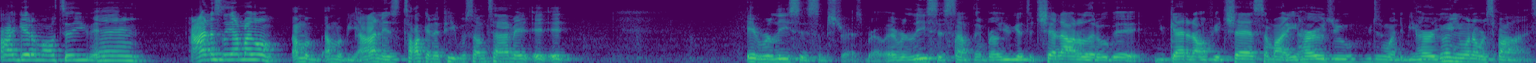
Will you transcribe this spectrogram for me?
I get them all to you, and honestly, I'm not gonna. I'm gonna. I'm gonna be honest. Talking to people, sometime it it. it it releases some stress, bro. It releases something, bro. You get to chill out a little bit. You got it off your chest. Somebody heard you. You just wanted to be heard. You don't even want to respond.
